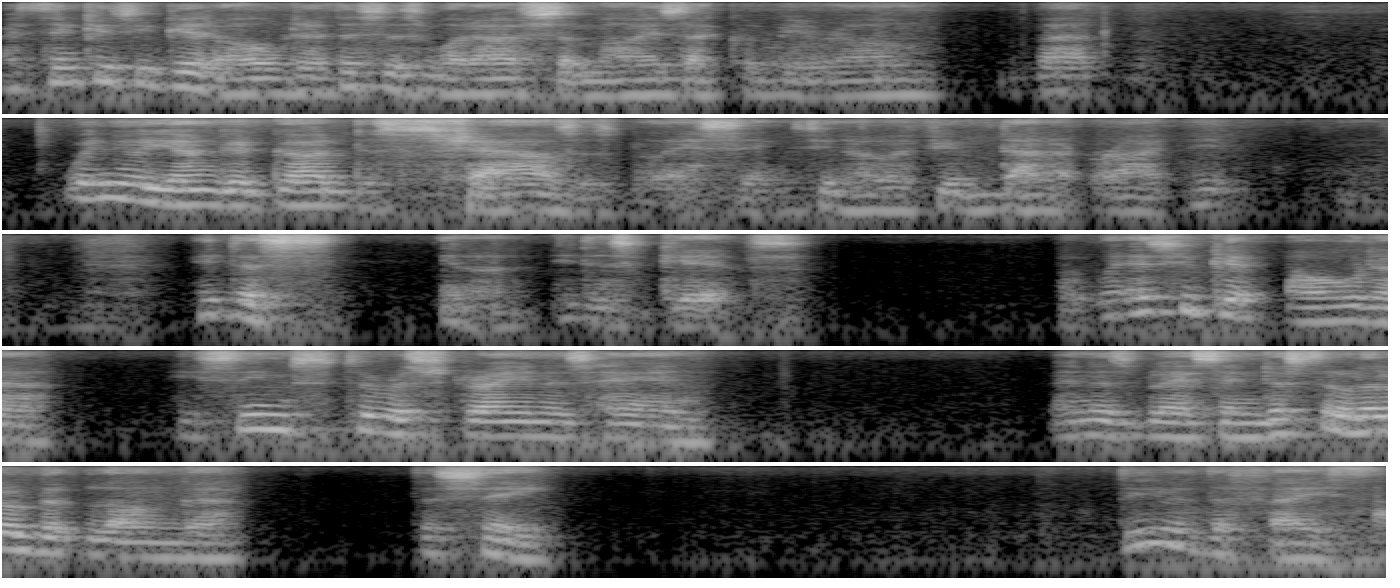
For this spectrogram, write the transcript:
I think as you get older, this is what I've surmised, I could be wrong, but when you're younger, God just showers his blessings, you know, if you've done it right. He, he just, you know, he just gives. But as you get older, he seems to restrain his hand and his blessing just a little bit longer to see. Do you have the faith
